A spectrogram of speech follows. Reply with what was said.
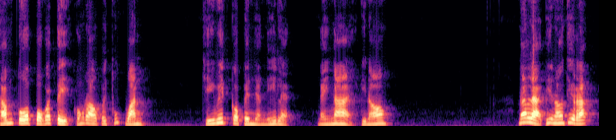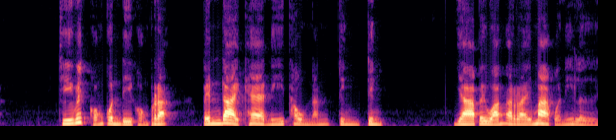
ทำตัวปกติของเราไปทุกวัน ชีวิตก็เป็นอย่างนี้แหละ ง่ายๆ พี่น้อง นั่นแหละพี่น้องที่รัก ชีวิตของคนดีของพระเป็นได้แค่นี้เท่านั้นจริงๆ อย่าไปหวังอะไรมากกว่านี้เลย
